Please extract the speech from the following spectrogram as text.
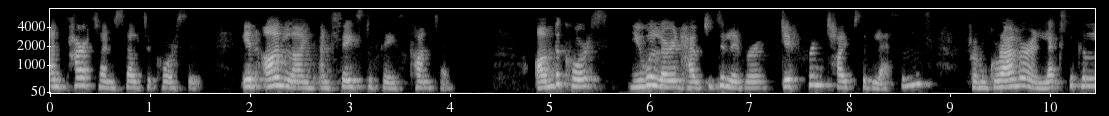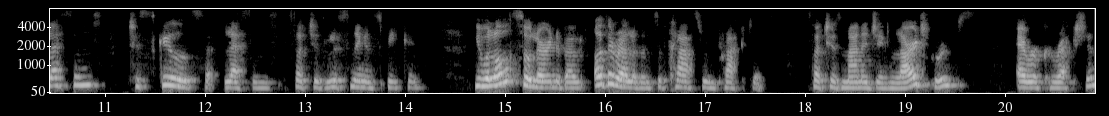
and part-time CELTA courses in online and face-to-face -face contexts. On the course, you will learn how to deliver different types of lessons, from grammar and lexical lessons to skills lessons such as listening and speaking. You will also learn about other elements of classroom practice, such as managing large groups, error correction,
